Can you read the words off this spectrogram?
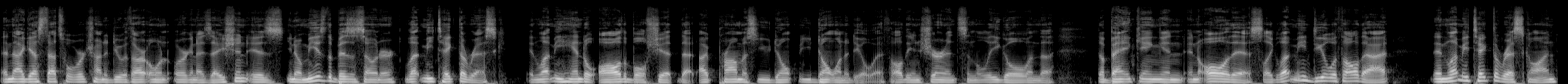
And I guess that's what we're trying to do with our own organization is, you know, me as the business owner, let me take the risk and let me handle all the bullshit that I promise you don't you don't want to deal with. All the insurance and the legal and the the banking and, and all of this. Like let me deal with all that and let me take the risk on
